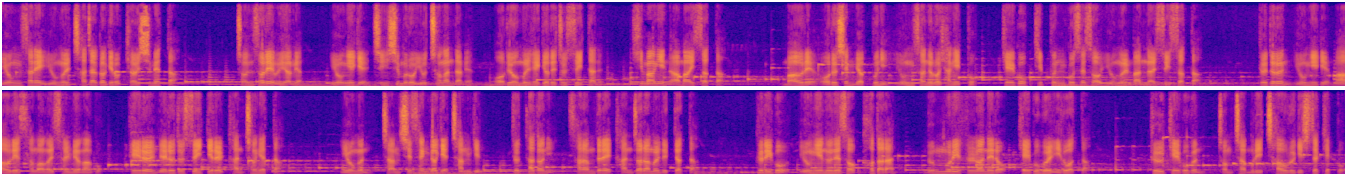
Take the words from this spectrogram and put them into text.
용산의 용을 찾아가기로 결심했다. 전설에 의하면 용에게 진심으로 요청한다면 어려움을 해결해 줄 수 있다는 희망이 남아 있었다. 마을의 어르신 몇 분이 용산으로 향했고 계곡 깊은 곳에서 용을 만날 수 있었다. 그들은 용에게 마을의 상황을 설명하고 배를 내려줄 수 있기를 간청했다. 용은 잠시 생각에 잠긴 듯하더니 사람들의 간절함을 느꼈다. 그리고 용의 눈에서 커다란 눈물이 흘러내려 계곡을 이루었다. 그 계곡은 점차 물이 차오르기 시작했고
